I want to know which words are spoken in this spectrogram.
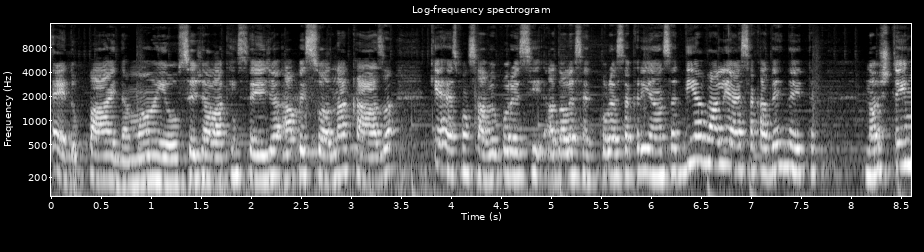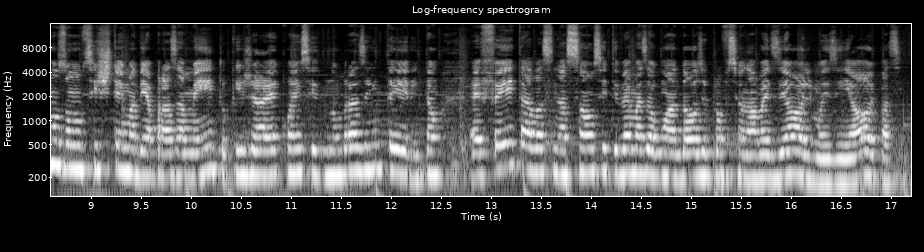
é do pai, da mãe, ou seja lá quem seja, a pessoa na casa que é responsável por esse adolescente, por essa criança, de avaliar essa caderneta nós temos um sistema de aprazamento que já é conhecido no Brasil inteiro. Então, é feita a vacinação, se tiver mais alguma dose, o profissional vai dizer, olha, mãezinha, olha, paciente,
